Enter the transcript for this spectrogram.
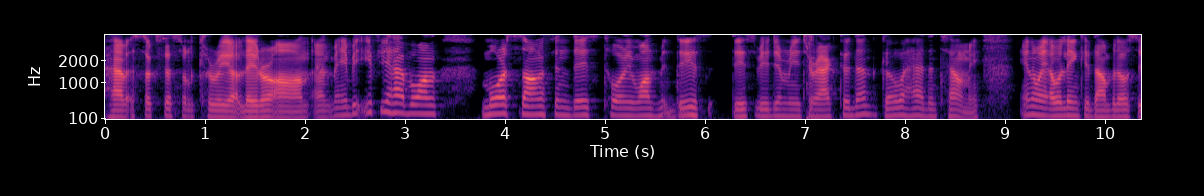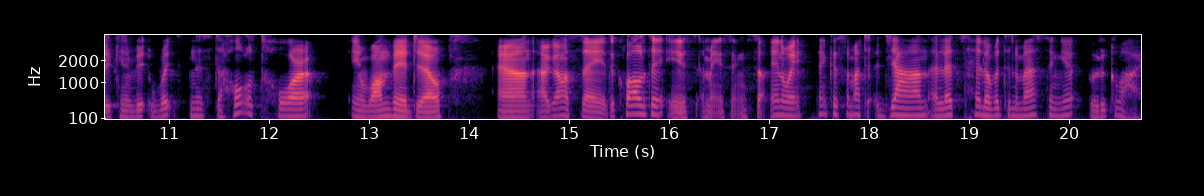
have a successful career later on. And maybe if you have one more songs in this tour you want me this this video me to react to, then go ahead and tell me. Anyway, I will link it down below so you can witness the whole tour in one video. And I'm gonna say the quality is amazing. So anyway, thank you so much, Jann, and let's head over to the Masked Singer Uruguay.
